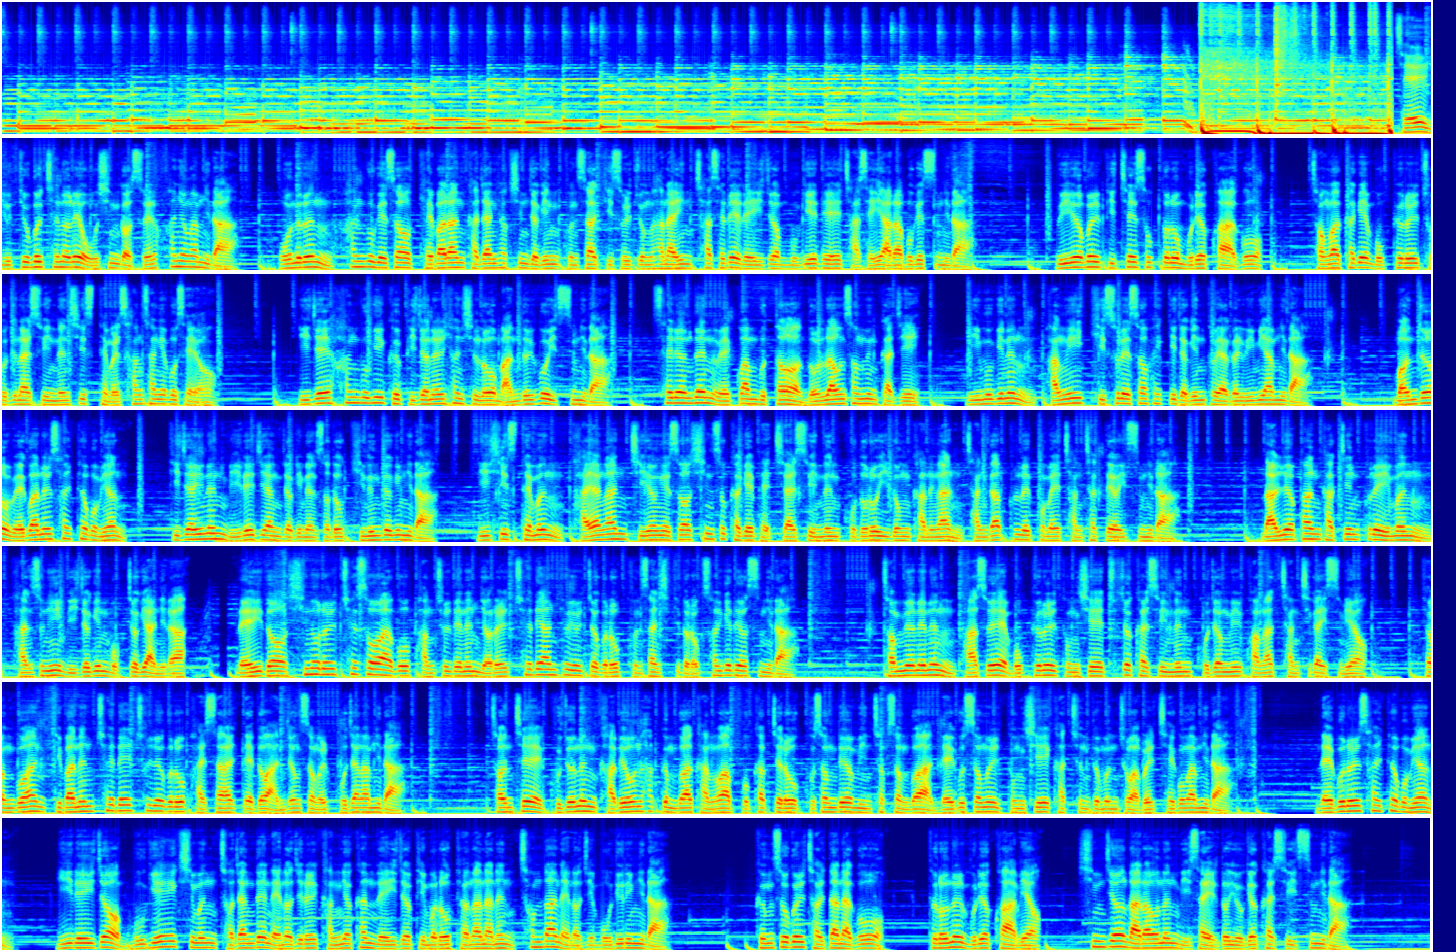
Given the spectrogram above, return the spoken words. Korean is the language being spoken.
제 유튜브 채널에 오신 것을 환영합니다. 오늘은 한국에서 개발한 가장 혁신적인 군사 기술 중 하나인 차세대 레이저 무기에 대해 자세히 알아보겠습니다. 위협을 빛의 속도로 무력화하고 정확하게 목표를 조준할 수 있는 시스템을 상상해 보세요. 이제 한국이 그 비전을 현실로 만들고 있습니다. 세련된 외관부터 놀라운 성능까지 이 무기는 방위 기술에서 획기적인 도약을 의미합니다. 먼저 외관을 살펴보면 디자인은 미래지향적이면서도 기능적입니다. 이 시스템은 다양한 지형에서 신속하게 배치할 수 있는 고도로 이동 가능한 장갑 플랫폼에 장착되어 있습니다. 날렵한 각진 프레임은 단순히 미적인 목적이 아니라 레이더 신호를 최소화하고 방출되는 열을 최대한 효율적으로 분산시키도록 설계되었습니다. 전면에는 다수의 목표를 동시에 추적할 수 있는 고정밀 광학 장치가 있으며 견고한 기반은 최대 출력으로 발사할 때도 안정성을 보장합니다. 전체 구조는 가벼운 합금과 강화 복합재로 구성되어 민첩성과 내구성을 동시에 갖춘 드문 조합을 제공합니다. 내부를 살펴보면 이 레이저 무기의 핵심은 저장된 에너지를 강력한 레이저 빔으로 변환하는 첨단 에너지 모듈입니다. 금속을 절단하고 드론을 무력화하며 심지어 날아오는 미사일도 요격할 수 있습니다.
